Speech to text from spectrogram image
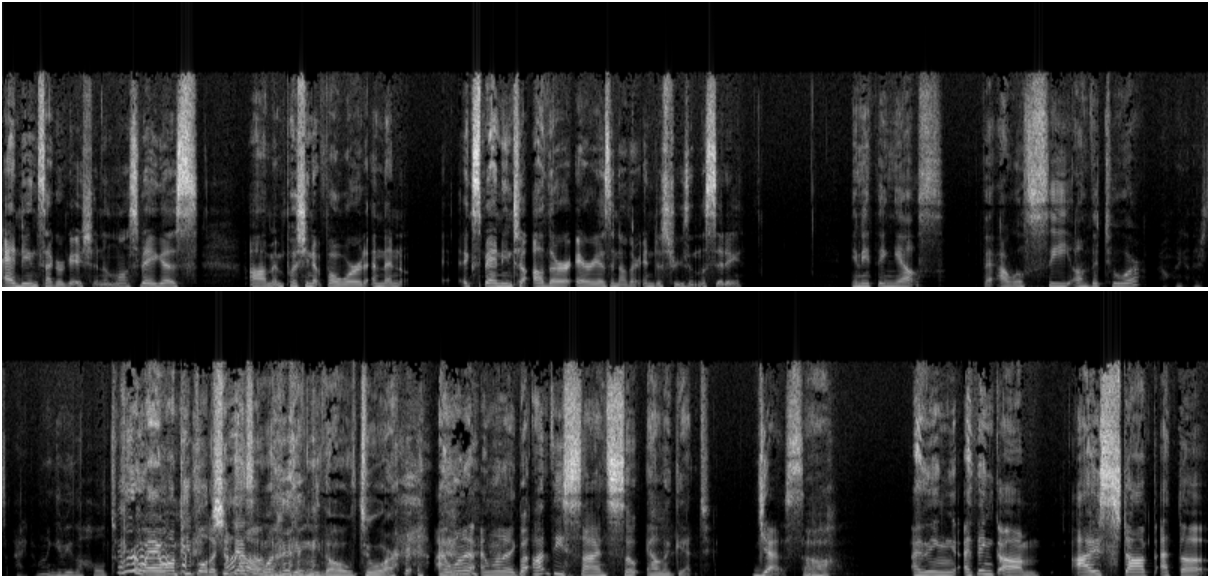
ending segregation in Las Vegas um, and pushing it forward and then expanding to other areas and other industries in the city. Anything else that I will see on the tour? Oh my God, there's, I don't want to give you the whole tour away. I want people to she come. doesn't want to give me the whole tour. I want to. I want to. But aren't these signs so elegant? Yes. Oh, I think. I think. Um, I stop at the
